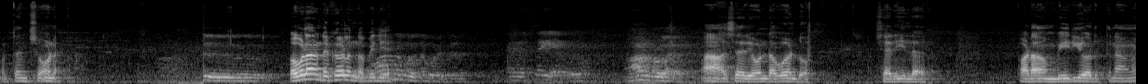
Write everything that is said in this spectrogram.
மொத்தம் சோனு. எவ்வளோ கேளுங்க வெளியே ஆ சரி உண்ட வேண்டும் சரியில்லை. படம் வீடியோ எடுத்துனாங்க.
